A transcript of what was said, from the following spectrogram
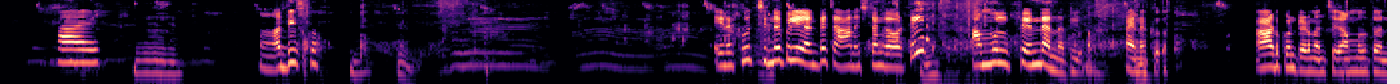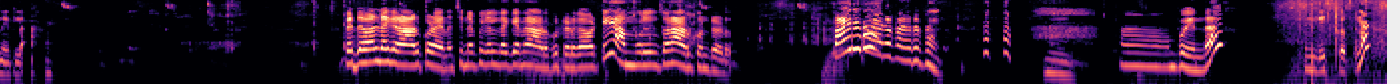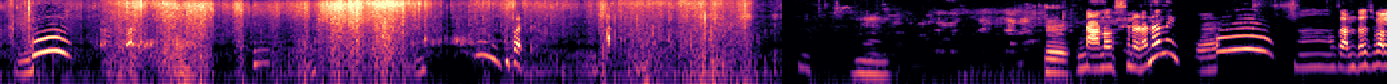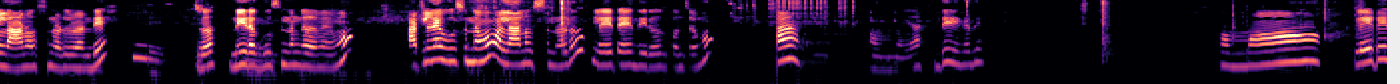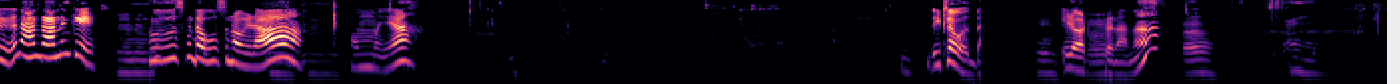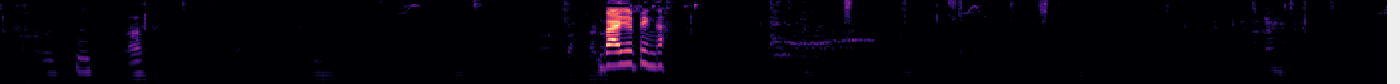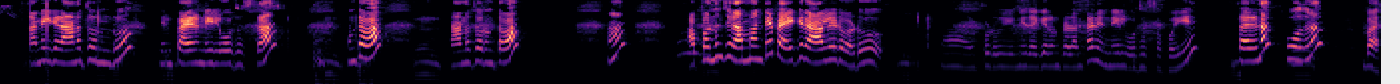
హాయ్. అది తీసుకో. ఈయనకు చిన్నపిల్లలు అంటే చాలా ఇష్టం కాబట్టి అమ్ముల్ ఫ్రెండ్ అన్నట్లు ఆయనకు. ఆడుకుంటాడు మంచిగా అమ్ములతో ఇట్లా. పెద్దవాళ్ళ దగ్గర ఆడుకోడు ఆయన చిన్నపిల్లల దగ్గర ఆడుకుంటాడు కాబట్టి అమ్ములతో ఆడుకుంటాడు. పైర పైర పైర పైర పోయిందా? నేను తీసుకొస్తున్నా. పట్టు నాన్న వస్తున్నాడా నాని? సంతోష్ వాళ్ళ నాన్న వస్తున్నాడు చూడండి. ఇగో నీడ కూర్చున్నాం కదా మేము. అట్లనే కూర్చున్నాము వాళ్ళ నాన్న వస్తున్నాడు. లేట్ అయింది ఈరోజు కొంచెము. అమ్మయ్య ది అది అమ్మా లేట్ అయింది కదా నాన్న రానికే నువ్వు చూసుకుంటా కూర్చున్నావు ఇడా అమ్మయ్య. ఇట్లా వద్దా ఇడ పట్టుకుంటా నాన్న? బాయ్ చెప్పి ఇంకా అని ఇక నాన్నతో ఉండు. నేను పైన నీళ్ళు పోసొస్తా. ఉంటావా? నాన్నతో ఉంటావా? అప్పటి నుంచి రమ్మంటే పైకి రాలేడు వాడు. ఇప్పుడు నీ దగ్గర ఉంటాడంట నేను నీళ్ళు పోసేస్తా పోయి. సరేనా? పోదునా? బాయ్.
